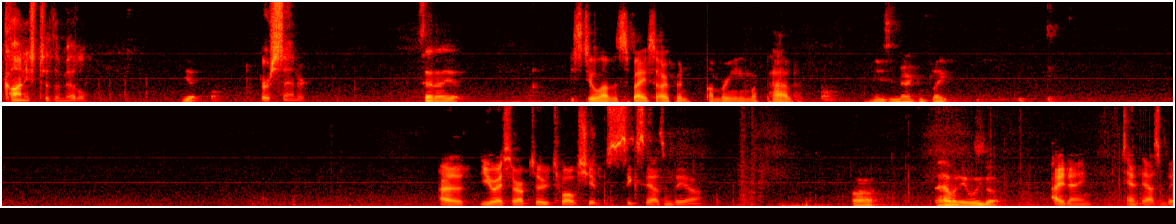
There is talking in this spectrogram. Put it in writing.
Connie's to the middle Yep. or center. Center, yep. You still have a space open. I'm bringing my PAV. Here's the American fleet. Uh, US are up to 12 ships, 6,000 BR. All right. How many we got? 18, 10,000 BR.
